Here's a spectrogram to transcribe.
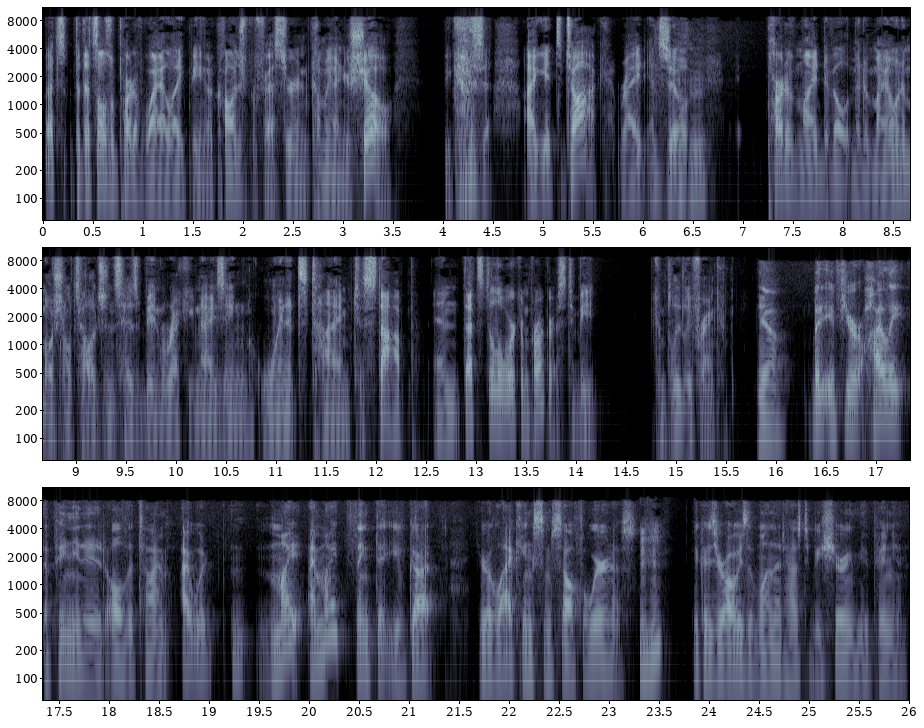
that's, but that's also part of why I like being a college professor and coming on your show because I get to talk, right? And so Mm-hmm. Part of my development of my own emotional intelligence has been recognizing when it's time to stop. And that's still a work in progress, to be completely frank. Yeah. But if you're highly opinionated all the time, I would might I might think that you've got you're lacking some self awareness Mhm. because you're always the one that has to be sharing the opinion,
